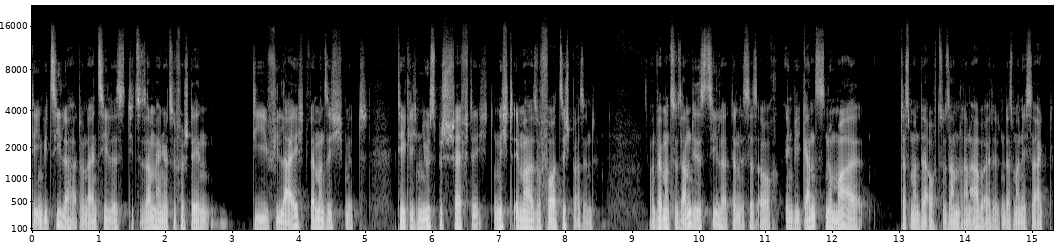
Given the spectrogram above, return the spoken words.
die irgendwie Ziele hat. Und ein Ziel ist, die Zusammenhänge zu verstehen, die vielleicht, wenn man sich mit täglichen News beschäftigt, nicht immer sofort sichtbar sind. Und wenn man zusammen dieses Ziel hat, dann ist das auch irgendwie ganz normal, dass man da auch zusammen dran arbeitet und dass man nicht sagt,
